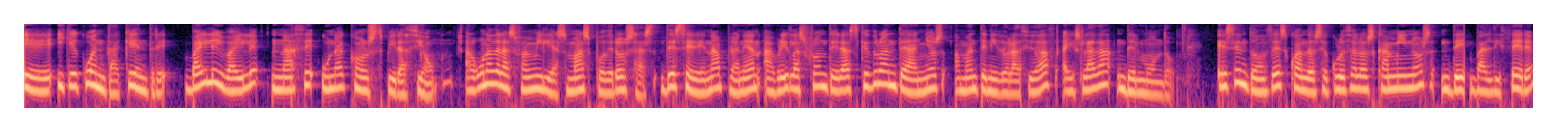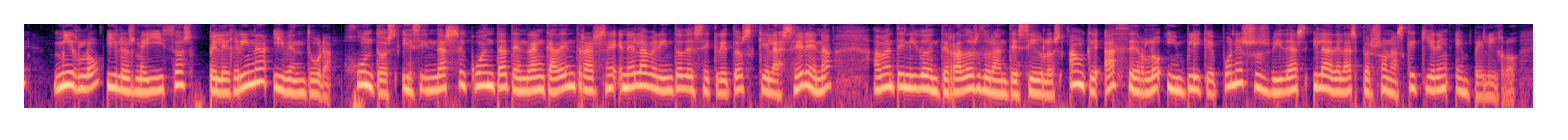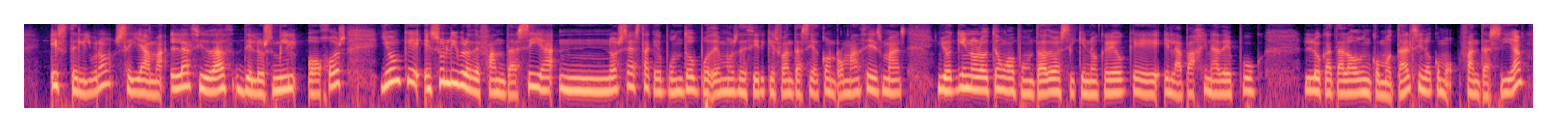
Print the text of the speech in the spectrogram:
Eh, y que cuenta que entre baile y baile nace una conspiración. Algunas de las familias más poderosas de Serena planean abrir las fronteras que durante años ha mantenido la ciudad aislada del mundo. Es entonces cuando se cruzan los caminos de Valdicere, Mirlo y los mellizos Pellegrina y Ventura. Juntos y sin darse cuenta tendrán que adentrarse en el laberinto de secretos que la Serena ha mantenido enterrados durante siglos, aunque hacerlo implique poner sus vidas y la de las personas que quieren en peligro. Este libro se llama La ciudad de los mil ojos y aunque es un libro de fantasía, no sé hasta qué punto podemos decir que es fantasía con romance. Es más, yo aquí no lo tengo apuntado, así que no creo que en la página de Puck lo cataloguen como tal, sino como fantasía.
